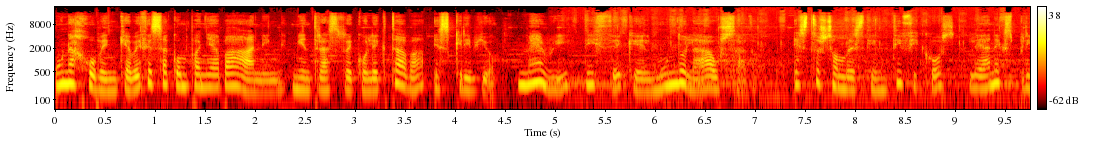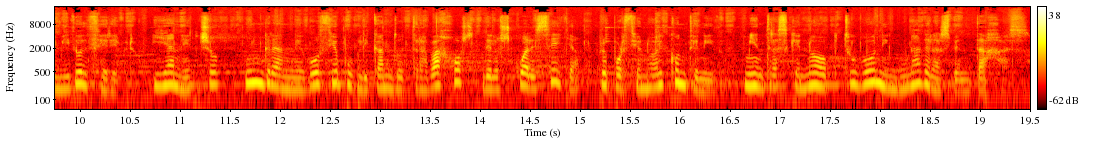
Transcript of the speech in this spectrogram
una joven que a veces acompañaba a Anning mientras recolectaba, escribió, Mary dice que el mundo la ha usado estos hombres científicos le han exprimido el cerebro y han hecho un gran negocio publicando trabajos de los cuales ella proporcionó el contenido, mientras que no obtuvo ninguna de las ventajas.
